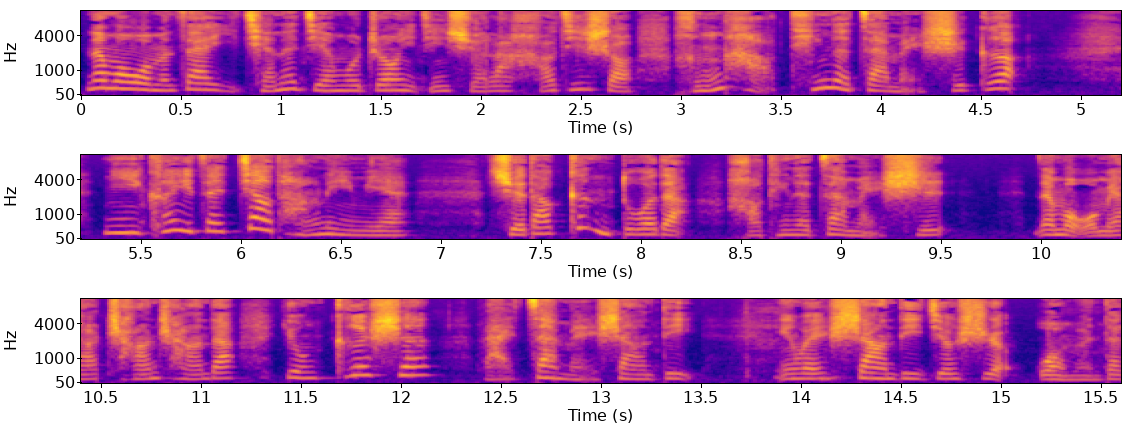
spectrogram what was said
那么我们在以前的节目中已经学了好几首很好听的赞美诗歌，你可以在教堂里面学到更多的好听的赞美诗。那么我们要常常的用歌声来赞美上帝，因为上帝就是我们的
